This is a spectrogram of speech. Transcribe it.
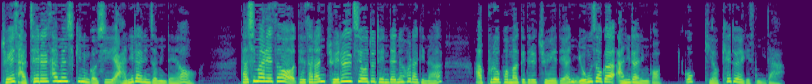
죄 자체를 사면시키는 것이 아니라는 점인데요. 다시 말해서 대사란 죄를 지어도 된다는 허락이나 앞으로 범하게 될 죄에 대한 용서가 아니라는 것 꼭 기억해둬야겠습니다.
